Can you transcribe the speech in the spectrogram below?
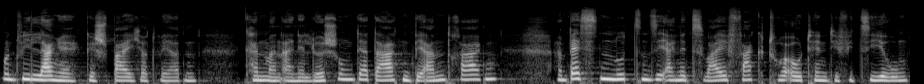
und wie lange gespeichert werden. Kann man eine Löschung der Daten beantragen? Am besten nutzen Sie eine Zwei-Faktor-Authentifizierung,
